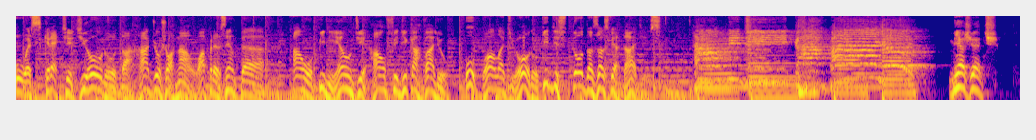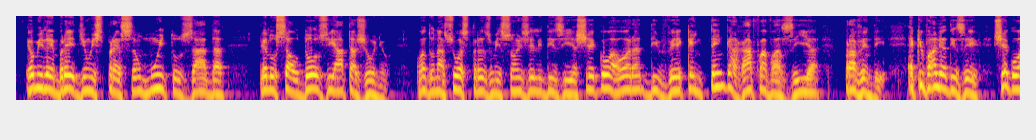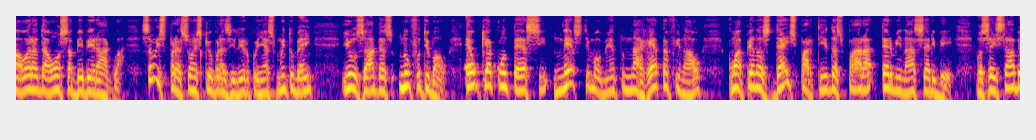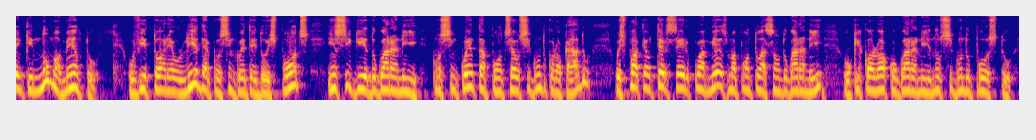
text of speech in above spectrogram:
O Escrete de Ouro da Rádio Jornal apresenta a opinião de Ralph de Carvalho, o bola de ouro que diz todas as verdades. Ralph de Carvalho! Minha gente, eu me lembrei de uma expressão muito usada pelo saudoso Iata Júnior, quando nas suas transmissões ele dizia: chegou a hora de ver quem tem garrafa vazia para vender. Equivale a dizer: chegou a hora da onça beber água. São expressões que o brasileiro conhece muito bem e usadas no futebol. É o que acontece neste momento na reta final, com apenas 10 partidas para terminar a Série B. Vocês sabem que no momento o Vitória é o líder com 52 pontos, em seguida o Guarani com 50 pontos é o segundo colocado, o Sport é o terceiro com a mesma pontuação do Guarani, o que coloca o Guarani no segundo posto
